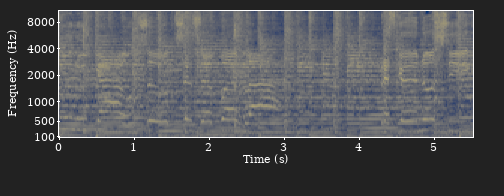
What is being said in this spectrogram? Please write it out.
col·locar un suc sense parlar, res que no sigui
